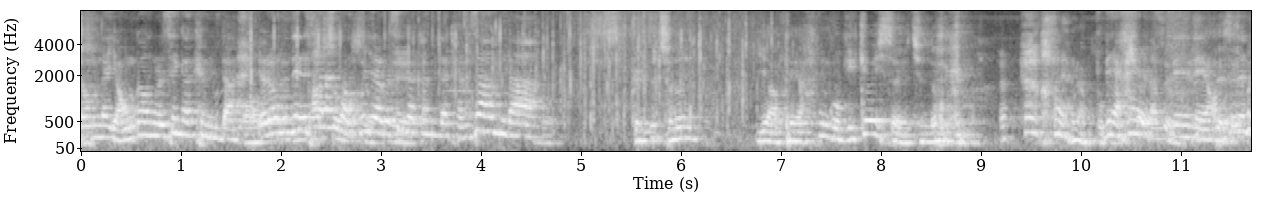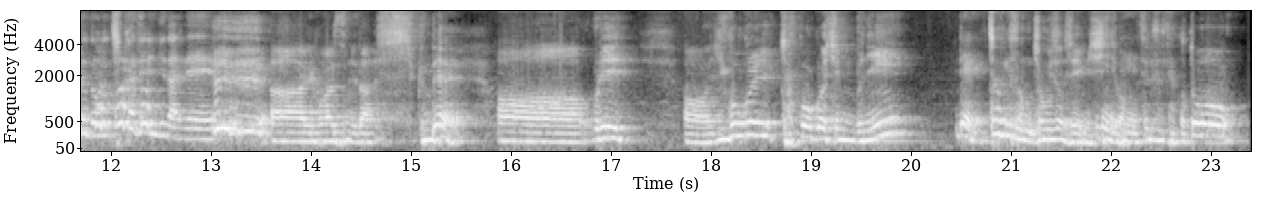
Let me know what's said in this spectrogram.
너무나 영광으로 생각합니다. 어, 여러분들의 사랑 덕분이라고. 네. 생각합니다. 감사합니다. 그래도 저는 이 앞에 한 곡이 껴 있어요 제 노래가 하얀 앞부. 네, 하얀 남 네네. 엄수전도 너무 축하드립니다. 네. 아, 예, 고맙습니다. 근데 어, 우리 어, 이 곡을 작곡하신 분이 네, 정희성. 정희성 선생님이시죠? 네, 네, 정희성 작곡가. 또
